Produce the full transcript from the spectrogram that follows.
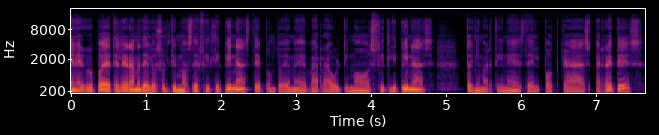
En el grupo de Telegram de los últimos de Filipinas, t.m barra últimos Filipinas, Toño Martínez del podcast Perretes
